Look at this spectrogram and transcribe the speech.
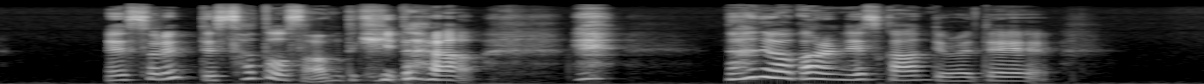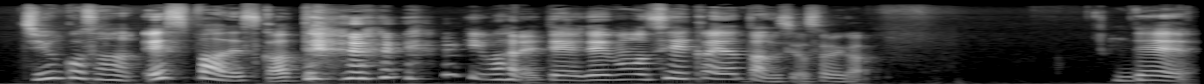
「えそれって佐藤さん?」って聞いたら「えなんでわかるんですか?」って言われて純子さんエスパーですか?」って 言われてでもう正解だったんですよそれが。で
